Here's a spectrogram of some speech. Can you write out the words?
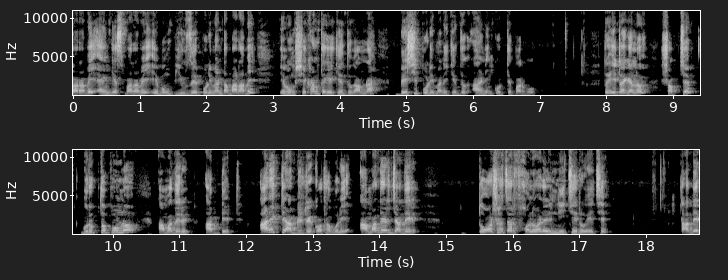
বাড়াবে অ্যাঙ্গেজ বাড়াবে এবং ভিউজের পরিমাণটা বাড়াবে এবং সেখান থেকে কিন্তু আমরা বেশি পরিমাণে কিন্তু আর্নিং করতে পারব। তো এটা গেল সবচেয়ে গুরুত্বপূর্ণ আমাদের আপডেট আরেকটি আপডেটের কথা বলি, আমাদের যাদের দশ হাজার ফলোয়ারের নিচে রয়েছে, তাদের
